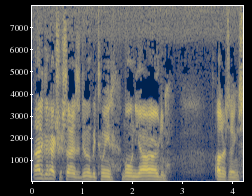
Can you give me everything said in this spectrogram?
A lot of good exercise to do in between mowing the yard and other things.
